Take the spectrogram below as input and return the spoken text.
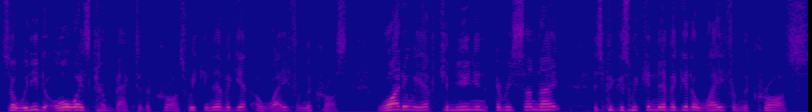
So we need to always come back to the cross. We can never get away from the cross. Why do we have communion every Sunday? It's because we can never get away from the cross.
